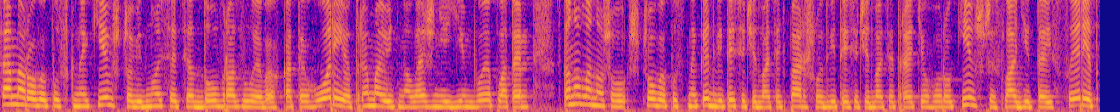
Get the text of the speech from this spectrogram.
Семеро випускників, що відносяться до вразливих категорій, отримають належні їм виплати. Встановлено, що- випускники 2021-2023 років з числа дітей-сиріт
